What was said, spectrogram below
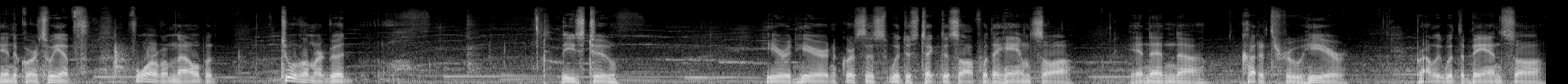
And of course we have four of them now, but two of them are good. These two, here and here. And of course this, we'll just take this off with a handsaw and then uh, cut it through here, probably with the bandsaw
